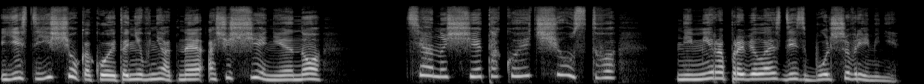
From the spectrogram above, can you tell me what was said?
Есть еще какое-то невнятное ощущение, но... Тянущее такое чувство. Немира провела здесь больше времени.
